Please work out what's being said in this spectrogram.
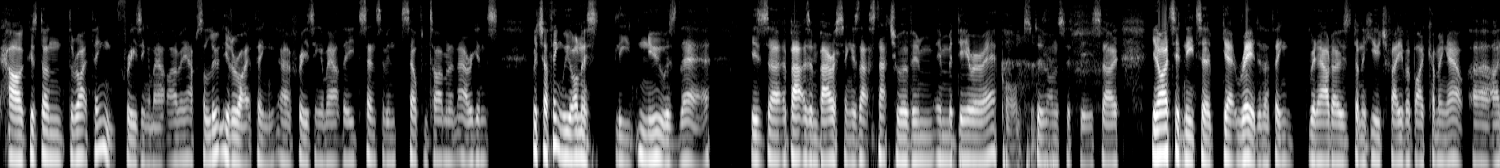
Hag has done the right thing, freezing him out. I mean, absolutely the right thing, uh, freezing him out. The sense of self entitlement and arrogance, which I think we honestly knew was there, is uh, about as embarrassing as that statue of him in Madeira Airport, to be honest with you. So, United need to get rid, and I think Ronaldo's done a huge favour by coming out. Uh, I,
